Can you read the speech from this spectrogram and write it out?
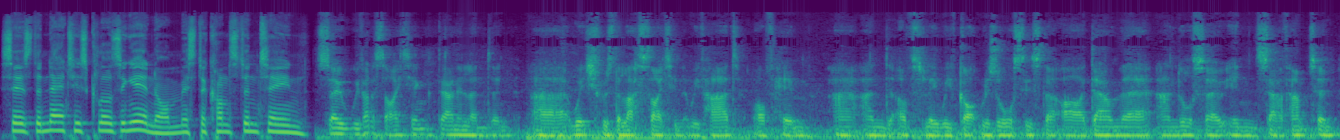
says the net is closing in on Mr Constantine. So we've had a sighting down in London, uh, which was the last sighting that we've had of him. Uh, and obviously, we've got resources that are down there and also in Southampton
